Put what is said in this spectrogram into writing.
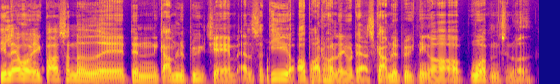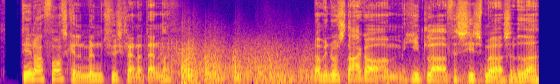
De laver jo ikke bare sådan noget, øh, den gamle byjam. Altså, de opretholder jo deres gamle bygninger og bruger dem til noget. Det er nok forskellen mellem Tyskland og Danmark. Når vi nu snakker om Hitler og fascisme og så videre,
